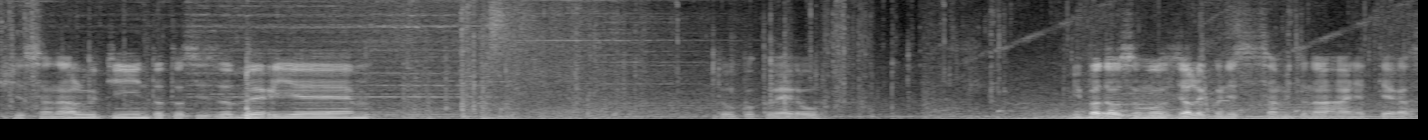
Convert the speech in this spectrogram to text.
Ešte sa nalutím, toto si zoberiem. Toľko kverov. Vypadal som moc ďaleko, nechce sa mi to naháňať teraz.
